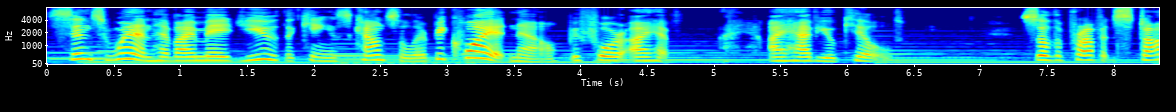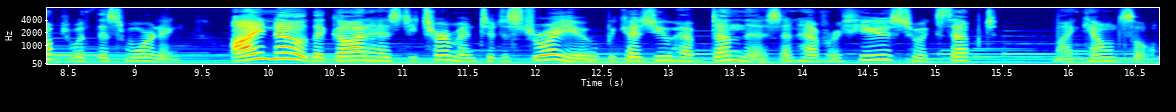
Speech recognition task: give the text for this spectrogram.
since when have I made you the king's counselor? Be quiet now, before I have I have you killed. So the prophet stopped with this warning. I know that God has determined to destroy you because you have done this and have refused to accept my counsel.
